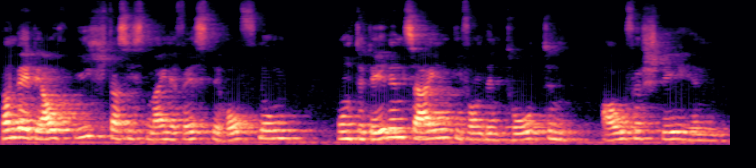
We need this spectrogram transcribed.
Dann werde auch ich, das ist meine feste Hoffnung, unter denen sein, die von den Toten auferstehen.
